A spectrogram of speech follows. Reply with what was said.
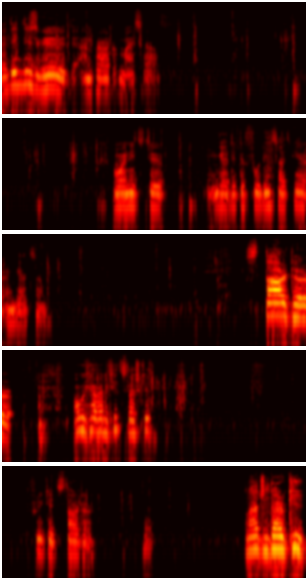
I did this good. I'm proud of myself. Oh, I need to get the food inside here and get some starter. Oh, we have any kit slash kit? Free kit starter. Legendary key.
